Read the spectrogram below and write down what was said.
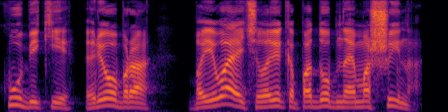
кубики, ребра, боевая человекоподобная машина.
